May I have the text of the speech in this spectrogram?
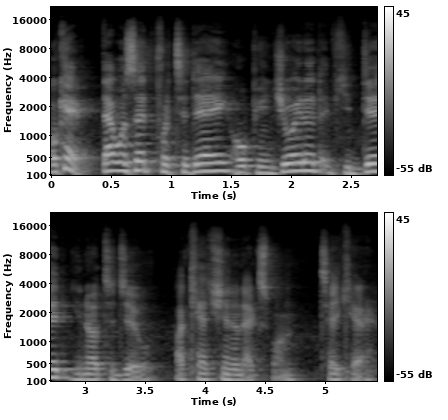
Okay, that was it for today. Hope you enjoyed it. If you did, you know what to do. I'll catch you in the next one. Take care.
